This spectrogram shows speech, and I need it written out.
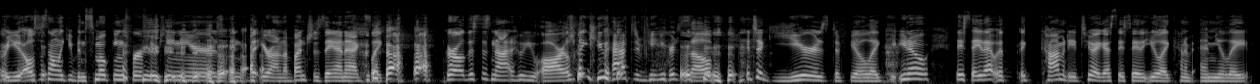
or you also sound like you've been smoking for 15 years and that you're on a bunch of Xanax. Like, girl, this is not who you are. Like you have to be yourself. It took years to feel like you know. They say that with comedy too. I guess they say that you like kind of emulate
